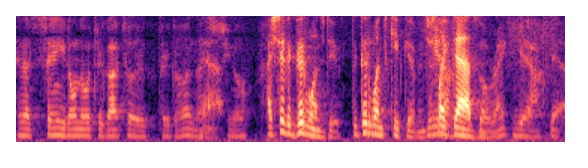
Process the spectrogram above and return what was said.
And that's saying you don't know what they got till they're, they're gone. That's Yeah. you know. I say the good ones do. The good ones keep giving, just Yeah. like dads, though, right? Yeah. Yeah.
